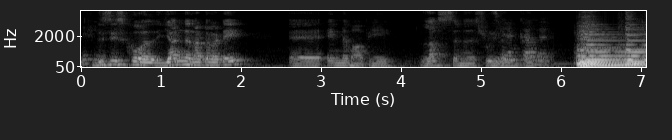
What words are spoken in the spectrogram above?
definitely. This is called Yanna Rata Wate Ennamapi Lassana Sri Lanka. Sri Lanka.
